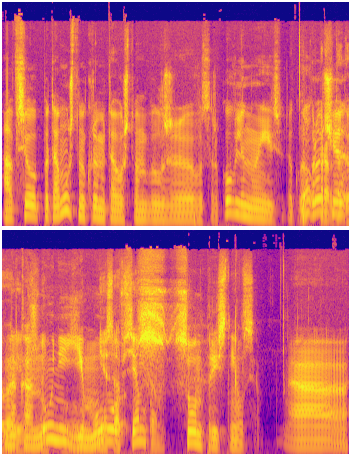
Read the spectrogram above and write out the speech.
А все потому, что, ну, кроме того, что он был же воцерковлен и все такое ну, прочее, правда, говорили, накануне ему не совсем там. сон приснился. А,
